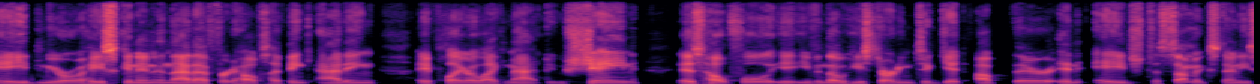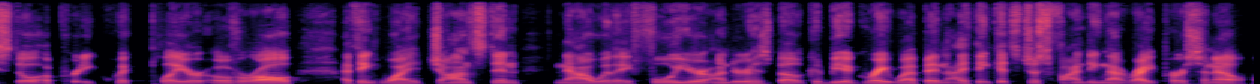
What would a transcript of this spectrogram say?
aid Miro Heiskanen in that effort helps. I think adding a player like Matt Duchene is helpful, even though he's starting to get up there in age to some extent. He's still a pretty quick player overall. I think Wyatt Johnston, now with a full year under his belt, could be a great weapon. I think it's just finding that right personnel.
